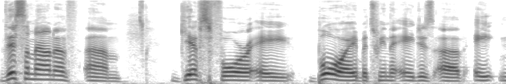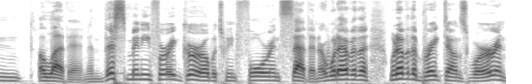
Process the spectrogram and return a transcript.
this amount of um, gifts for a boy between the ages of 8 and 11 and this many for a girl between 4 and 7 or whatever the whatever the breakdowns were and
